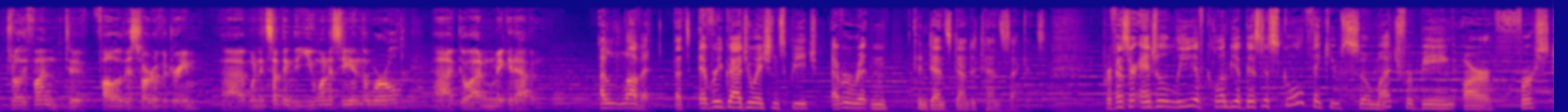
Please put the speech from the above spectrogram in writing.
It's really fun to follow this sort of a dream. Uh, when it's something that you want to see in the world, uh, go out and make it happen. I love it. That's every graduation speech ever written, condensed down to 10 seconds. Professor Angela Lee of Columbia Business School, thank you so much for being our first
